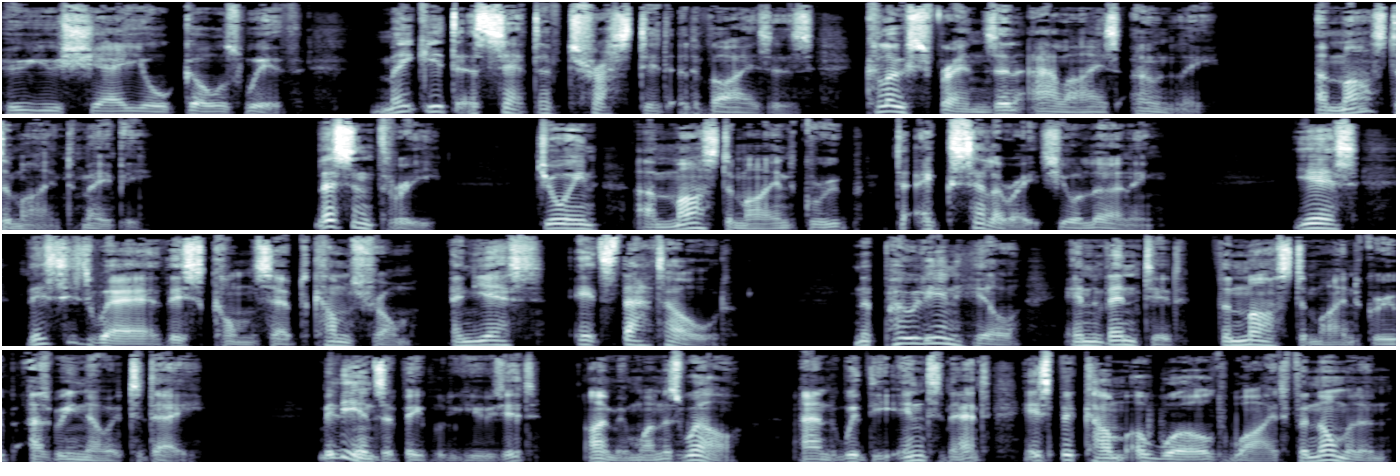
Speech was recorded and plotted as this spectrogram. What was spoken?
who you share your goals with. Make it a set of trusted advisors, close friends and allies only. A mastermind, maybe. Lesson 3 Join a mastermind group to accelerate your learning. Yes, this is where this concept comes from, and yes, it's that old. Napoleon Hill invented the mastermind group as we know it today. Millions of people use it, I'm in one as well, and with the internet, it's become a worldwide phenomenon,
